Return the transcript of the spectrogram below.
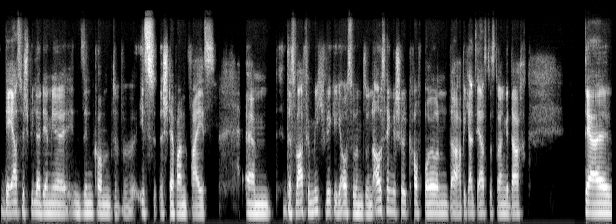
der erste Spieler, der mir in den Sinn kommt, ist Stefan Feis. Ähm, das war für mich wirklich auch so ein, so ein Aushängeschild Kaufbeuren. Da habe ich als erstes dran gedacht. Der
